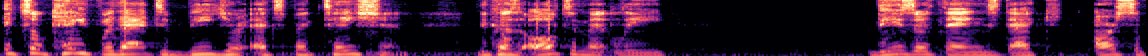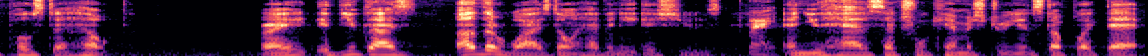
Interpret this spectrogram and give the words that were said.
it's okay for that to be your expectation Because ultimately, these are things that are supposed to help, right? If you guys otherwise don't have any issues Right. and you have sexual chemistry and stuff like that,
